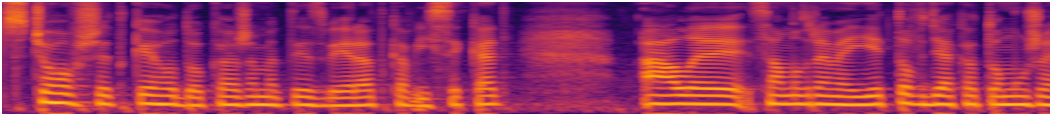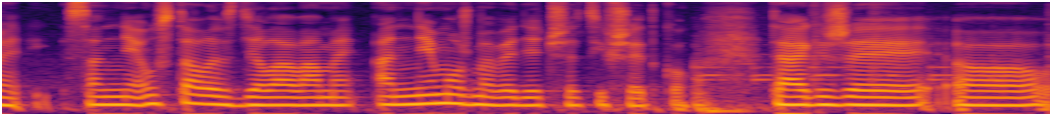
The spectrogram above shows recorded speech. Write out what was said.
z čoho všetkého dokážeme tie zvieratka vysekať ale samozrejme je to vďaka tomu, že sa neustále vzdelávame a nemôžeme vedieť všetci všetko. Takže uh,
